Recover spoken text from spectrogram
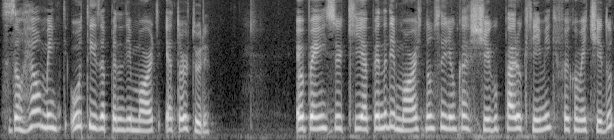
se são realmente úteis a pena de morte e a tortura. Eu penso que a pena de morte não seria um castigo para o crime que foi cometido,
